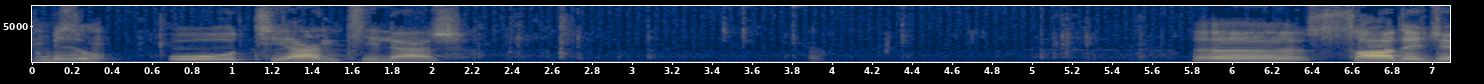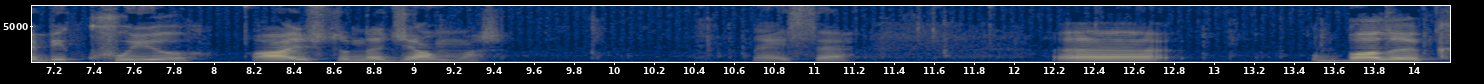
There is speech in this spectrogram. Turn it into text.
Bizim o TNT'ler. Ee, sadece bir kuyu. Aa üstünde cam var. Neyse. Ee, balık.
